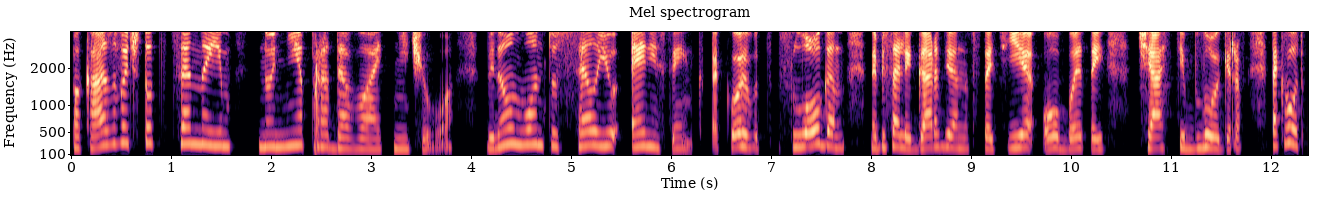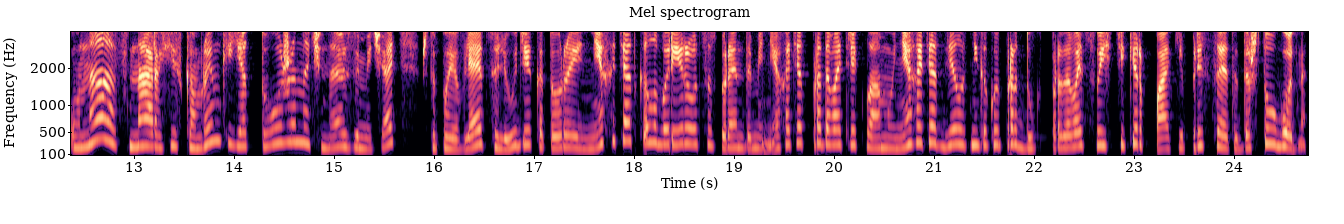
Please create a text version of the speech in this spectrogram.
показывать что-то ценное им, но не продавать ничего. We don't want to sell you anything. Такой вот слоган написали Guardian в статье об этой части блогеров. Так вот, у нас на российском рынке я тоже начинаю замечать, что появляются люди, которые не хотят коллаборироваться с брендами, не хотят продавать рекламу, не хотят делать никакой продукт, продавать свои стикер-паки, пресеты, да что угодно.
